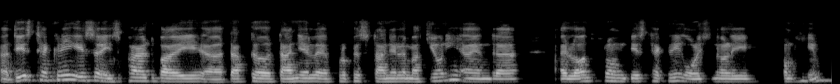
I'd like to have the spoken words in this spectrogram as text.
uh, this technique is uh, inspired by uh, Dr. Daniel, Professor Daniele Marchioni, and uh, I learned from this technique originally from him.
